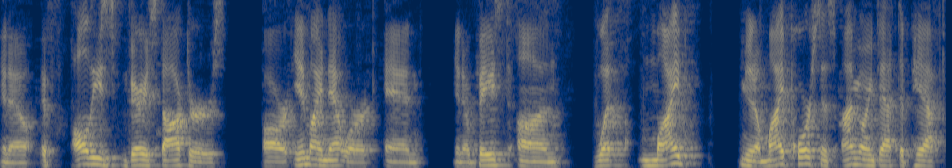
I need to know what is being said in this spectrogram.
you know if all these various doctors are in my network and you know based on what my you know my portion is i'm going to have to pay out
